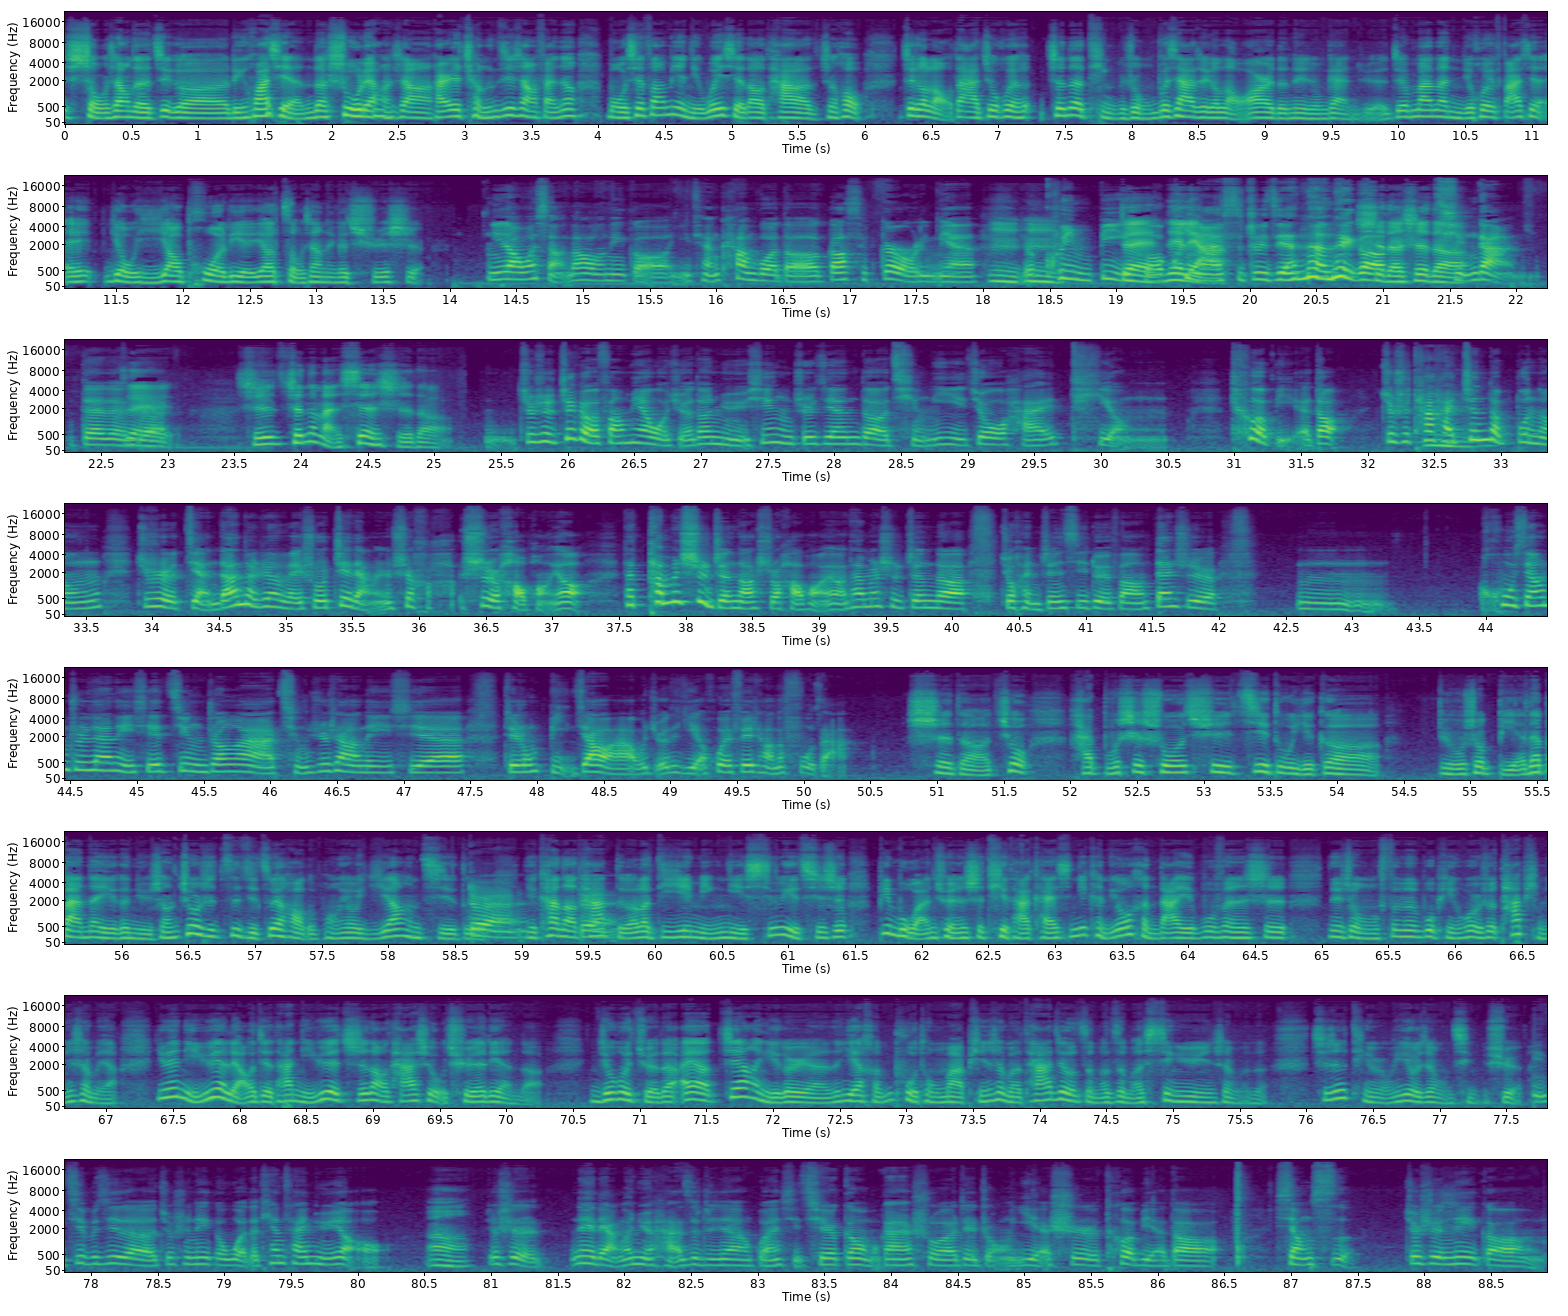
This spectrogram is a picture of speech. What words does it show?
手上的这个零花钱的数量上，还是成绩上，反正某些方面你威胁到他了之后，这个老大就会真的挺容不下这个老二的那种感觉。就慢慢你就会发现，哎，友谊要破裂，要走向那个趋势。你让我想到了那个以前看过的《Gossip Girl》里面，嗯，Queen B 和 Queen S 之间的那个是的，是的情感，对对对，其实真的蛮现实的。就是这个方面，我觉得女性之间的情谊就还挺特别的，就是她还真的不能就是简单的认为说这两个人是好是好朋友，但他们是真的是好朋友，他们是真的就很珍惜对方，但是，嗯。互相之间的一些竞争啊，情绪上的一些这种比较啊，我觉得也会非常的复杂。是的，就还不是说去嫉妒一个。比如说别的班的一个女生，就是自己最好的朋友一样嫉妒。对，你看到她得了第一名，你心里其实并不完全是替她开心，你肯定有很大一部分是那种愤愤不平，或者说她凭什么呀？因为你越了解她，你越知道她是有缺点的，你就会觉得，哎呀，这样一个人也很普通嘛，凭什么她就怎么怎么幸运什么的？其实挺容易有这种情绪。你记不记得，就是那个我的天才女友？嗯，就是那两个女孩子之间的关系，其实跟我们刚才说的这种也是特别的相似。就是那个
